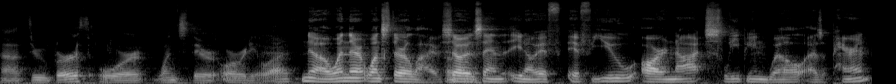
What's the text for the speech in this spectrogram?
uh, through birth, or once they're already alive? No, when they're once they're alive. So Okay. it's saying you know if if you are not sleeping well as a parent,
